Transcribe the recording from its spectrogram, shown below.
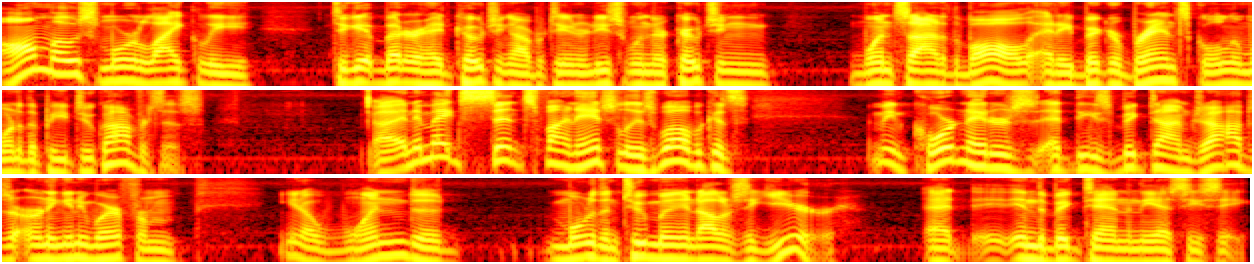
almost more likely to get better head coaching opportunities when they're coaching one side of the ball at a bigger brand school in one of the P2 conferences. Uh, and it makes sense financially as well because, I mean, coordinators at these big time jobs are earning anywhere from, you know, one to more than $2 million a year at in the Big Ten and the SEC.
